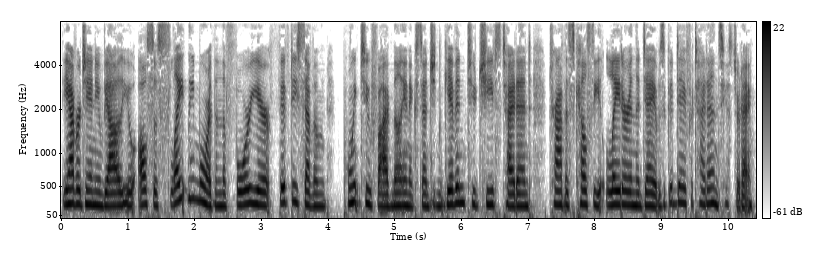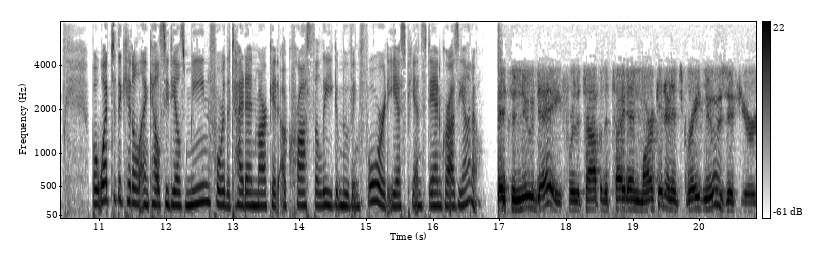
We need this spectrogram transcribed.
The average annual value also slightly more than the four year, 57 0.25 million extension given to Chiefs tight end Travis Kelce later in the day. It was a good day for tight ends yesterday. But what do the Kittle and Kelce deals mean for the tight end market across the league moving forward? ESPN's Dan Graziano. It's a new day for the top of the tight end market, and it's great news if you're,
